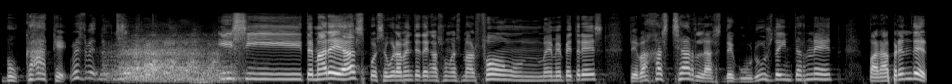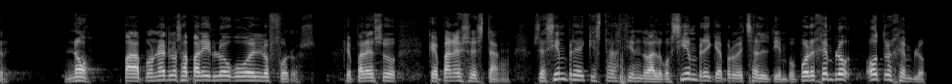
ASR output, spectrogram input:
bucaque. Y si te mareas, pues seguramente tengas un smartphone, un MP3, te bajas charlas de gurús de internet para aprender. No, para ponerlos a parir luego en los foros, que para, eso, que para eso están. O sea, siempre hay que estar haciendo algo, siempre hay que aprovechar el tiempo. Por ejemplo, otro ejemplo,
